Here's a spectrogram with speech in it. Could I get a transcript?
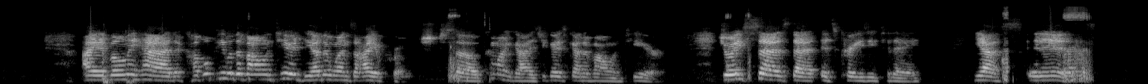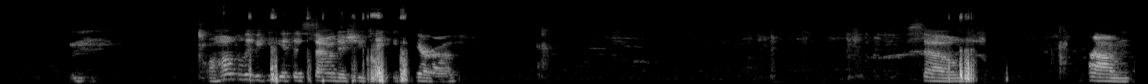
I have only had a couple people that volunteered, the other ones I approached. So come on, guys, you guys got to volunteer. Joyce says that it's crazy today. Yes, it is. Well, hopefully, we can get this sound issue taken care of. So, um,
